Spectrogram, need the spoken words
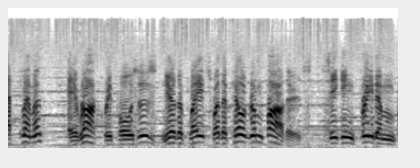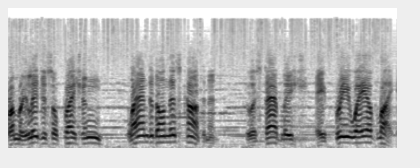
At Plymouth, a rock reposes near the place where the Pilgrim Fathers, seeking freedom from religious oppression, landed on this continent to establish a free way of life.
